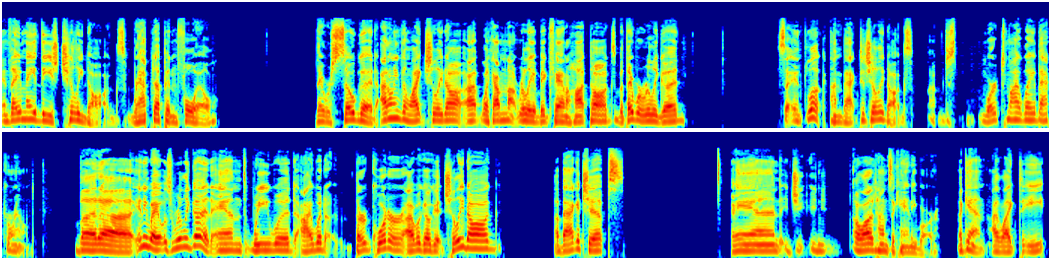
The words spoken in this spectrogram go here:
And they made these chili dogs wrapped up in foil. They were so good. I don't even like chili dog. like I'm not really a big fan of hot dogs, but they were really good. So, and look, I'm back to chili dogs. I've just worked my way back around. But uh, anyway, it was really good. And we would, I would, third quarter, I would go get chili dog, a bag of chips, and a lot of times a candy bar. Again, I like to eat.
